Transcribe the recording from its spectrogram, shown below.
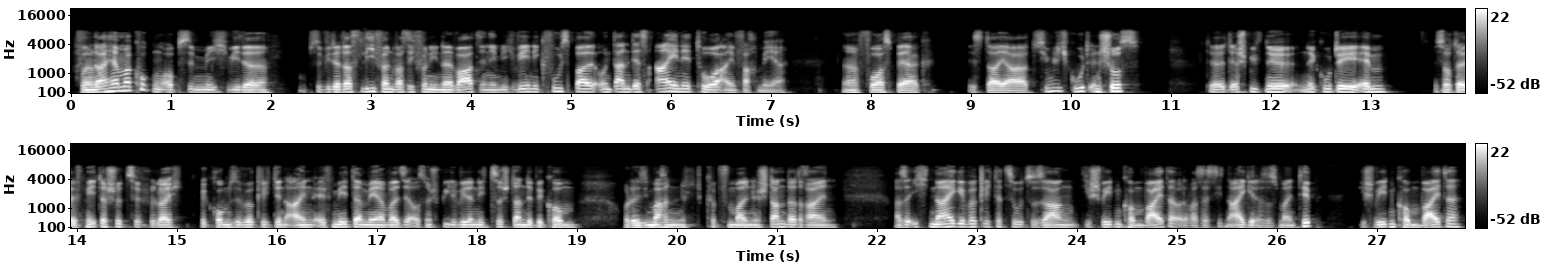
Von daher mal gucken, ob sie mich wieder ob sie wieder das liefern, was ich von ihnen erwarte, nämlich wenig Fußball und dann das eine Tor einfach mehr. Na, Forsberg ist da ja ziemlich gut in Schuss. Der, der spielt eine, eine gute EM, ist auch der Elfmeterschütze. Vielleicht bekommen sie wirklich den einen Elfmeter mehr, weil sie aus dem Spiel wieder nicht zustande bekommen. Oder sie machen, köpfen mal einen Standard rein. Also ich neige wirklich dazu zu sagen, die Schweden kommen weiter, oder was heißt die Neige, das ist mein Tipp. Die Schweden kommen weiter.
